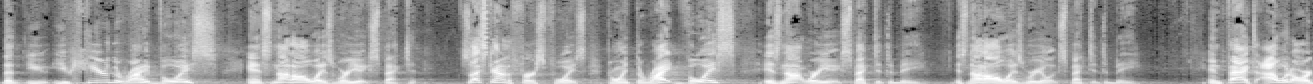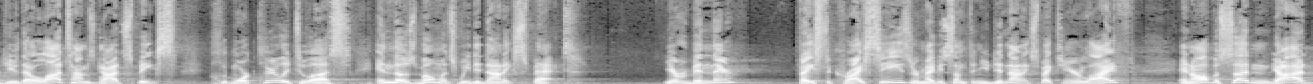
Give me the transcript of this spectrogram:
that you, you hear the right voice and it's not always where you expect it. So that's kind of the first voice, point. The right voice is not where you expect it to be. It's not always where you'll expect it to be. In fact, I would argue that a lot of times God speaks more clearly to us in those moments we did not expect. You ever been there? Faced a crisis or maybe something you did not expect in your life, and all of a sudden, God,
